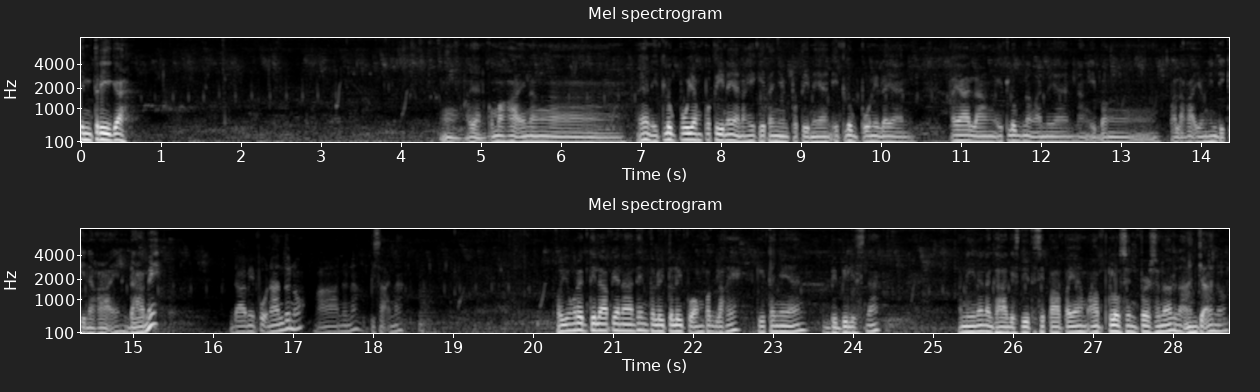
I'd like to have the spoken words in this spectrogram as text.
intriga. Oh, ayan, kumakain ng ah, ayan, itlog po yung puti na yan. Nakikita niyo yung puti na yan. Itlog po nila yan. Kaya lang itlog ng ano yan, ng ibang palaka yung hindi kinakain. Dami. Dami po nandun no. Ah, ano na, pisa na. So yung red tilapia natin, tuloy-tuloy po ang paglaki. Kita niyo yan, bibilis na. Kanina naghagis dito si Papa Yam, up close and personal na andyan no.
